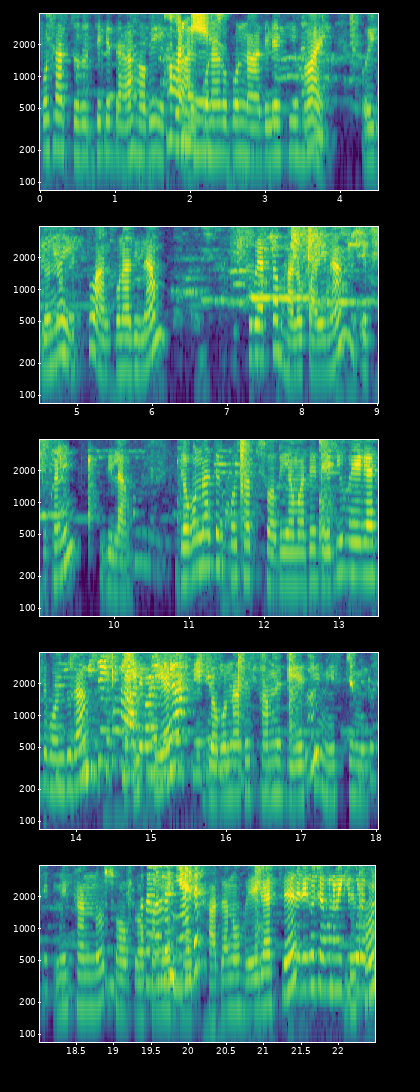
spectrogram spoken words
প্রসাদ চতুর্দিকে দেওয়া হবে একটু আলপনার উপর না দিলে কি হয়? ওই জন্য একটু আলপনা দিলাম। খুব একটা ভালো পারি না একটুখানি দিলাম। জগন্নাথের প্রসাদ সবই আমাদের রেডি হয়ে গেছে বন্ধুরা। গুছিয়ে জগন্নাথের সামনে দিয়েছি, মিষ্টি মিঠান্ন সব রকমের সাজানো হয়ে গেছে। দেখুন।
